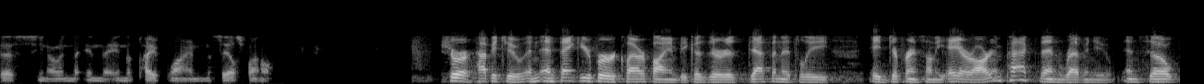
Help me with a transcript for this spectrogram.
this, you know, in the pipeline, in the sales funnel. Sure. Happy to. Thank you for clarifying because there is definitely a difference on the ARR impact than revenue. And so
